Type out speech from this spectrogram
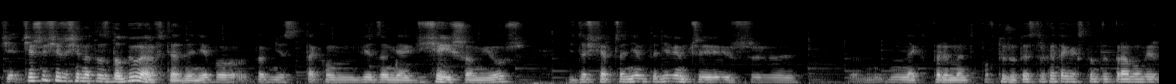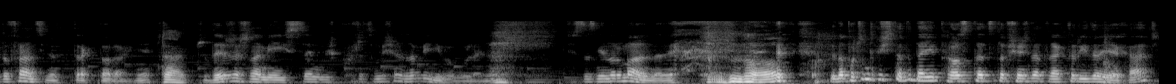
cie- cieszę się, że się na to zdobyłem wtedy, nie? Bo pewnie z taką wiedzą jak dzisiejszą już i z doświadczeniem, to nie wiem, czy już e, eksperyment powtórzył. To jest trochę tak jak z tą wyprawą, wiesz, do Francji na tych traktorach, nie? Tak. że dojeżdżasz na miejsce i mówisz, kurczę, co myśmy zrobili w ogóle, nie? To jest nienormalne. Nie? No. Na początku się to wydaje proste, co to wsiąść na traktor i dojechać,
